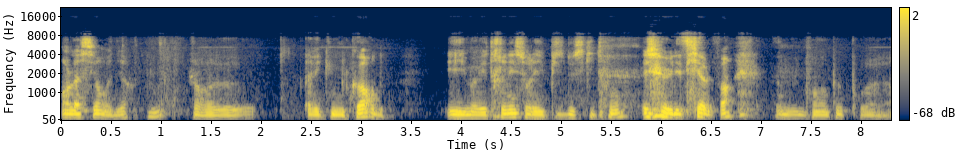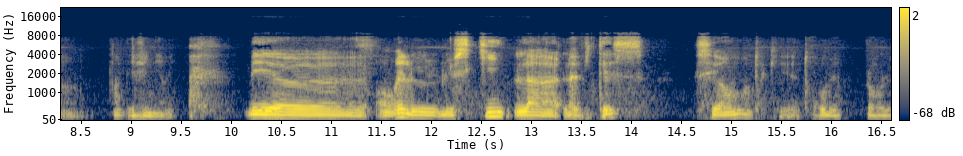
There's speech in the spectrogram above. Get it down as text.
enlacé on va dire, Mhm. genre avec une corde, et ils m'avaient traîné sur les pistes de ski de fond, et j'avais les skis alpins, ça me prend un peu pour euh, un dégénéré. Mais euh, en vrai, le, le ski, la, la vitesse, c'est vraiment un truc qui est trop bien. Genre le...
